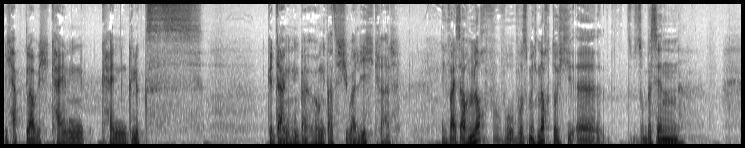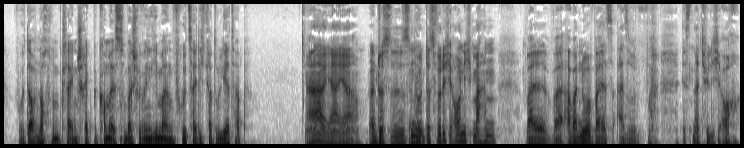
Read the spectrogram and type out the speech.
ich habe, glaube ich, keinen keinen Glücksgedanken bei irgendwas. Ich überlege gerade. Ich weiß auch noch, wo, wo es mich noch durch äh, so ein bisschen, wo ich doch noch einen kleinen Schreck bekomme, ist zum Beispiel, wenn ich jemanden frühzeitig gratuliert habe. Ah, ja, ja. Das ist nur, das würde ich auch nicht machen, weil, weil, aber nur weil es, also ist natürlich auch,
